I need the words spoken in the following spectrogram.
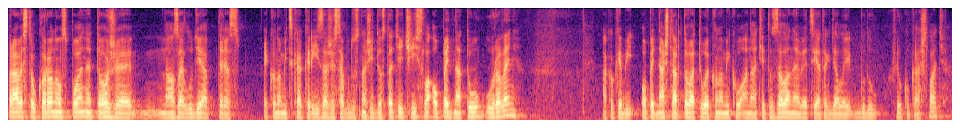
práve s tou koronou spojené to, že naozaj ľudia teraz ekonomická kríza, že sa budú snažiť dostať tie čísla opäť na tú úroveň? Ako keby opäť naštartovať tú ekonomiku a na tieto zelené veci a tak ďalej budú chvíľku kašľať?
